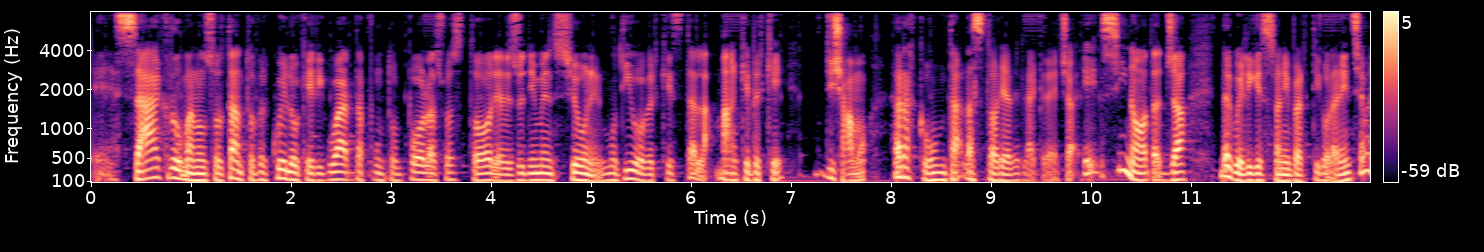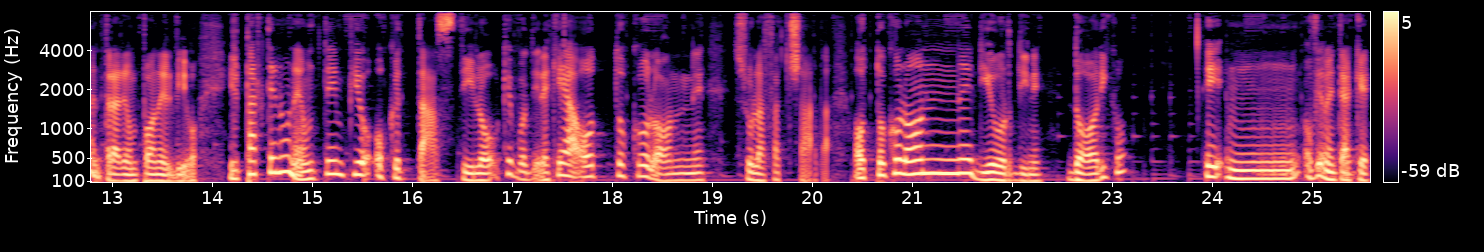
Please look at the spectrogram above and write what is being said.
eh, sacro, ma non soltanto per quello che riguarda appunto un po' la sua storia, le sue dimensioni, il motivo perché sta là, ma anche perché diciamo racconta la storia della Grecia e si nota già da quelli che sono i particolari. Iniziamo a entrare un po' nel vivo. Il Partenone è un tempio octastilo, che vuol dire che ha otto colonne sulla facciata, otto colonne di ordine dorico e mh, mm, ovviamente anche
